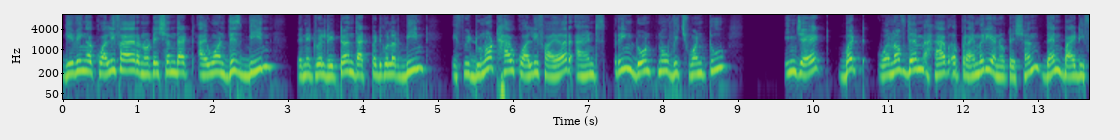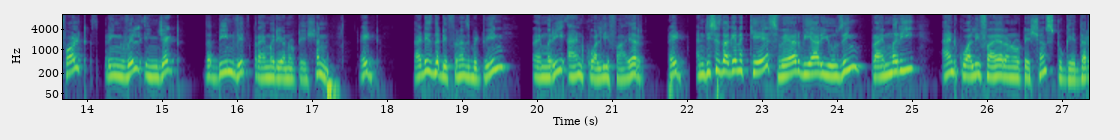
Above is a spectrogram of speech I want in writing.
giving a qualifier annotation that i want this bean then it will return that particular bean. If we do not have qualifier and spring don't know which one to inject but one of them have a primary annotation then by default spring will inject the bean with primary annotation right? That is the difference between primary and qualifier right? And this is again a case where we are using primary and qualifier annotations together,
